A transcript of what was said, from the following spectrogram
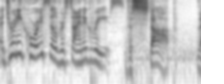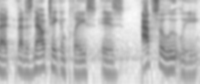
Attorney Corey Silverstein agrees. The stop that, that has now taken place is absolutely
